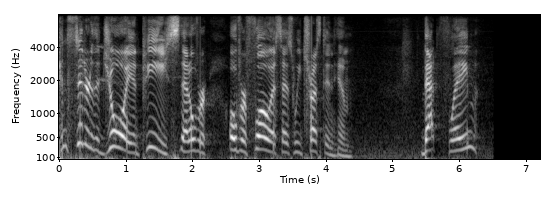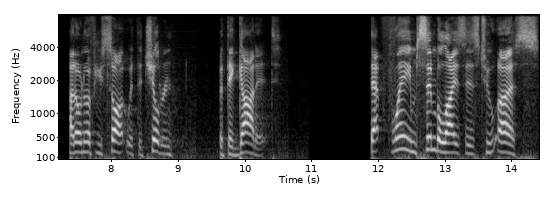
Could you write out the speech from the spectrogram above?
Consider the joy and peace that over, overflow us as we trust in Him. That flame, I don't know if you saw it with the children, but they got it. That flame symbolizes to us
